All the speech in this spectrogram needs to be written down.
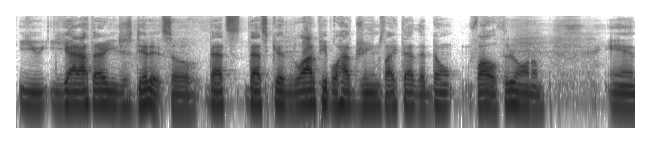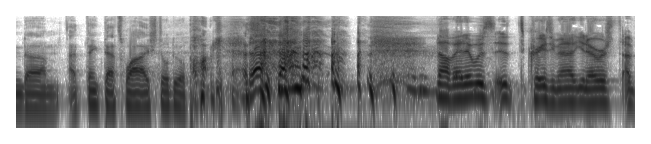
you you got out there and you just did it. So that's that's good. A lot of people have dreams like that that don't follow through on them, and um, I think that's why I still do a podcast. No, man, it was it's crazy, man. You know, I've,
